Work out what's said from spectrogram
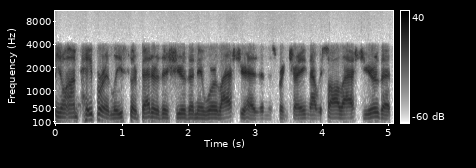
You know, on paper at least, they're better this year than they were last year. Has in the spring training. Now we saw last year that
